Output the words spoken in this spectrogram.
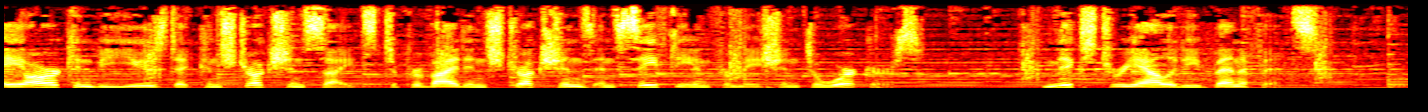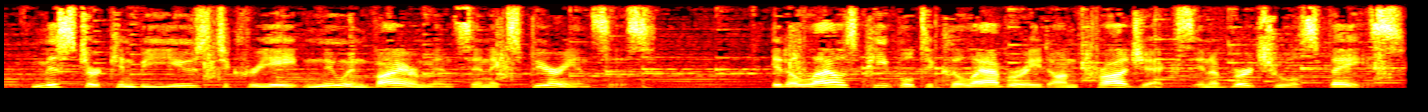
AR can be used at construction sites to provide instructions and safety information to workers. Mixed reality benefits. MR can be used to create new environments and experiences. It allows people to collaborate on projects in a virtual space.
